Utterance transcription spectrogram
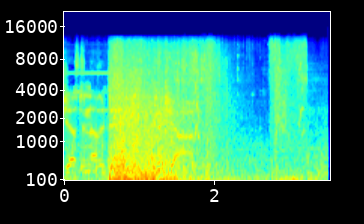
Just another day.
